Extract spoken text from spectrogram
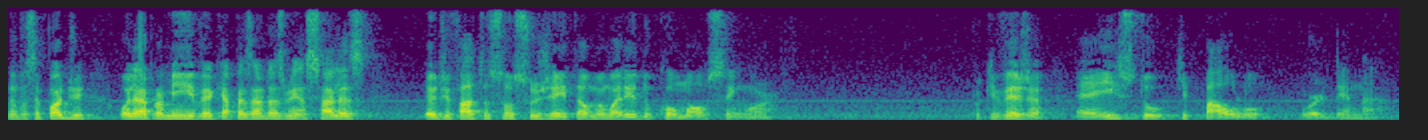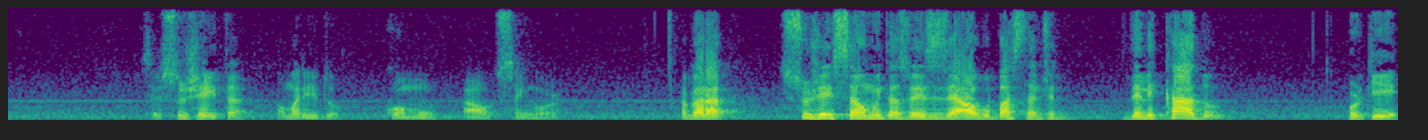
Não, você pode olhar para mim e ver que, apesar das minhas falhas, eu de fato sou sujeita ao meu marido como ao Senhor. Porque veja, é isto que Paulo ordena: ser sujeita ao marido como ao Senhor. Agora, sujeição muitas vezes é algo bastante delicado, porque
